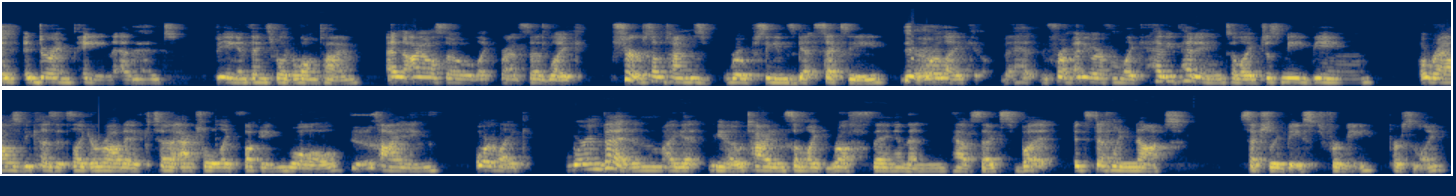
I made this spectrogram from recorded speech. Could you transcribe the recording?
en- enduring pain and being in things for like a long time. And I also like Brad said like sure sometimes rope scenes get sexy yeah. or like he- from anywhere from like heavy petting to like just me being aroused because it's like erotic to actual like fucking wall yeah. tying or like we're in bed and I get, you know, tied in some like rough thing and then have sex, but it's definitely not sexually based for me personally.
